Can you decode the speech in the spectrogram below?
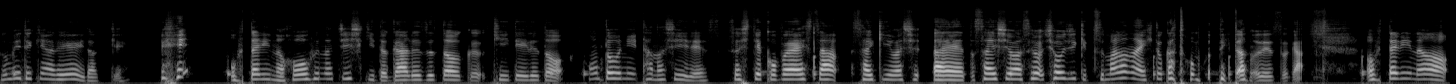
運命的な出会いだっけ？え お二人の豊富な知識とガールズトーク聞いていると本当に楽しいです。そして小林さん、最近はし、えー、と最初は正直つまらない人かと思っていたのですが、お二人の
